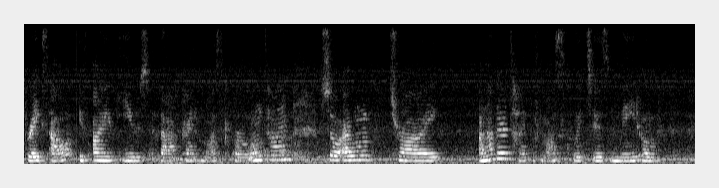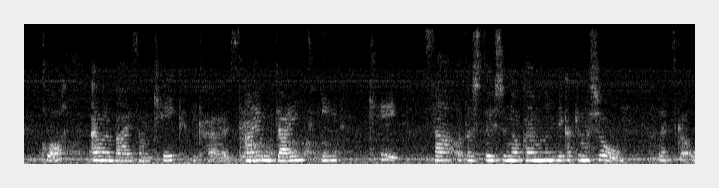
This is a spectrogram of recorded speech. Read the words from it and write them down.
breaks out if I use that kind of mask for a long time. So I want to try another type of mask which is made of cloth. I want to buy some cake because I am dying to eat cake. さあ、私と一緒にお買い物に出かけましょう。Let's go.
